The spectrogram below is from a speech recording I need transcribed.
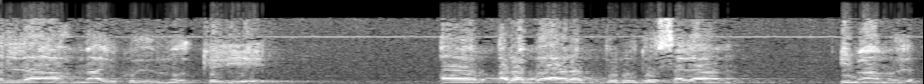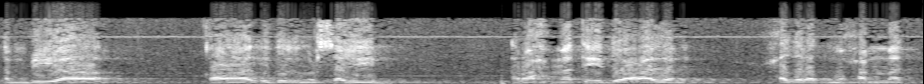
اللہ مالک الملک کے لیے اور عرب عرب درود و سلام امام الانبیاء، قائد المرسلین، رحمت دو عالم، حضرت محمد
